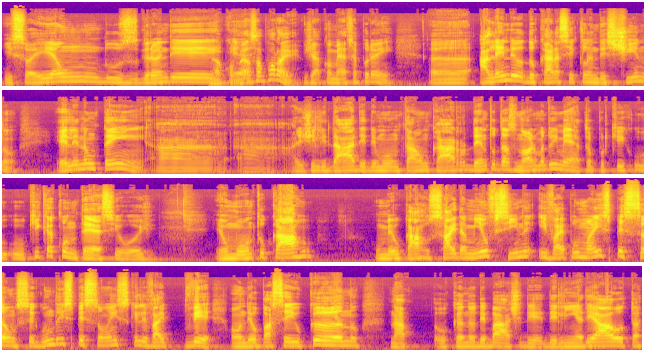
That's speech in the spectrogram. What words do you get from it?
Isso aí é um dos grandes. já começa é, por aí. já começa por aí. Ah, além do, do cara ser clandestino, ele não tem a, a agilidade de montar um carro dentro das normas do Inmetro. Porque o, o que, que acontece hoje? Eu monto o carro, o meu carro sai da minha oficina e vai para uma inspeção, segunda inspeções que ele vai ver onde eu passei o cano, na, o cano de baixo de, de linha de alta,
